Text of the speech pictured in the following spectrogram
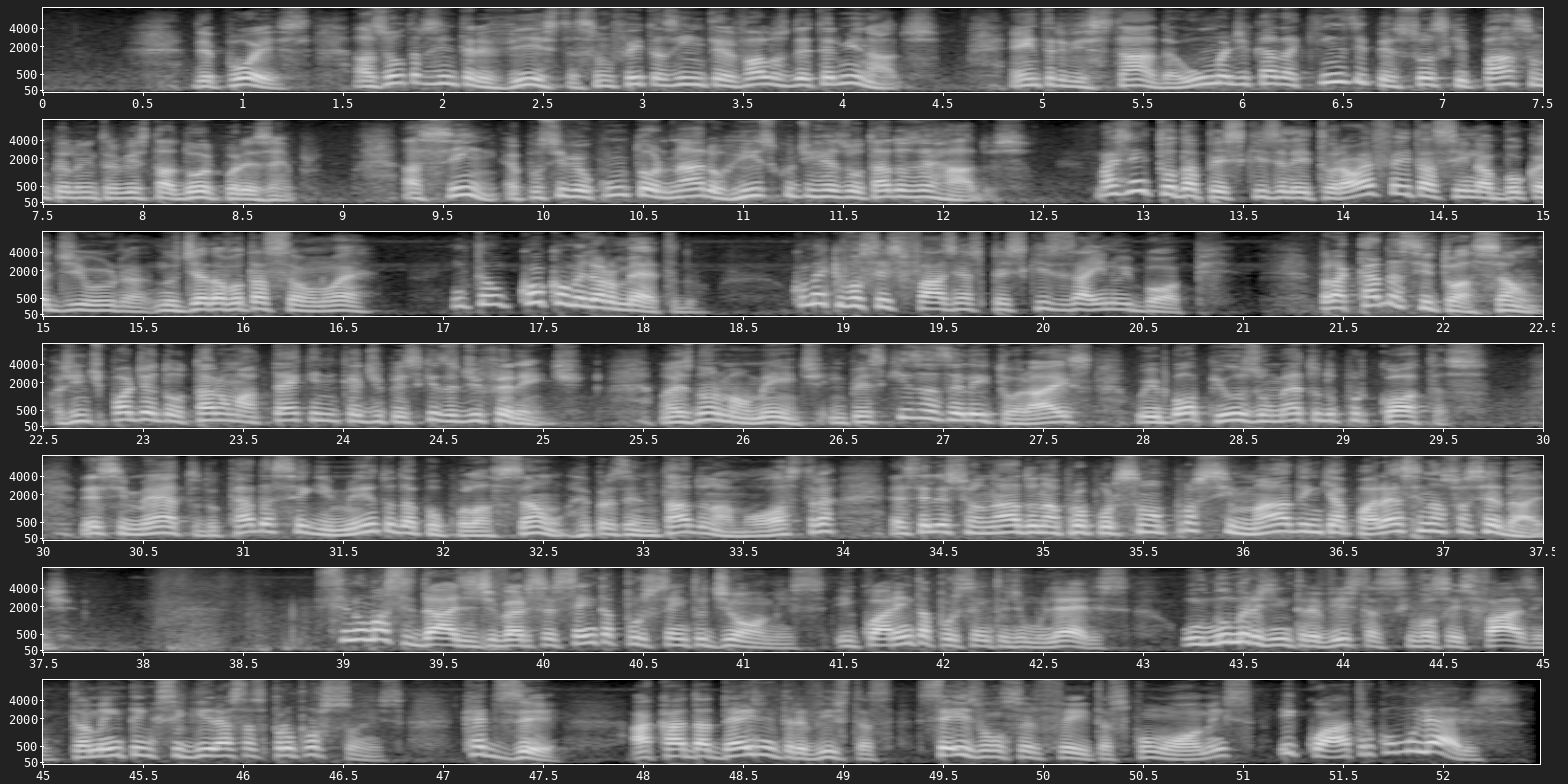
Depois, as outras entrevistas são feitas em intervalos determinados. É entrevistada uma de cada 15 pessoas que passam pelo entrevistador, por exemplo. Assim, é possível contornar o risco de resultados errados. Mas nem toda pesquisa eleitoral é feita assim na boca de urna, no dia da votação, não é? Então, qual é o melhor método? Como é que vocês fazem as pesquisas aí no Ibope? Para cada situação, a gente pode adotar uma técnica de pesquisa diferente. Mas, normalmente, em pesquisas eleitorais, o Ibope usa um método por cotas. Nesse método, cada segmento da população representado na amostra é selecionado na proporção aproximada em que aparece na sociedade. Se numa cidade tiver 60% de homens e 40% de mulheres, o número de entrevistas que vocês fazem também tem que seguir essas proporções. Quer dizer, a cada 10 entrevistas, 6 vão ser feitas com homens e 4 com mulheres.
